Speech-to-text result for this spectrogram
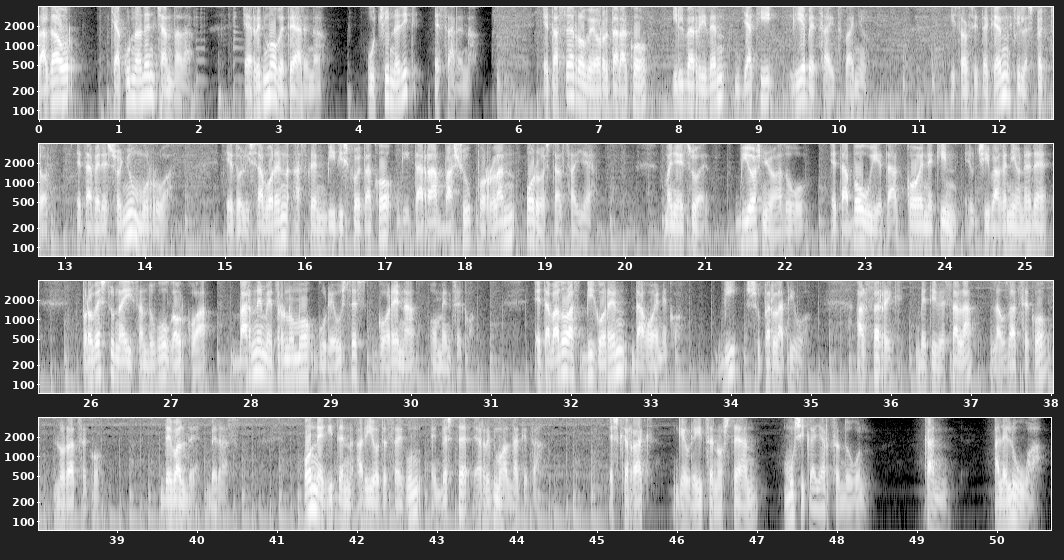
Bada gaur, jakunaren txanda da. Erritmo betearena. Utsunerik ezarena. Eta zer hobe horretarako, hilberri den jaki liebetzait baino. Izan ziteken Phil Spector eta bere soinu murrua. Edo Lisaboren azken bi diskoetako gitarra basu porlan oro estaltzailea. Baina izue, biosnioa dugu, eta Bowie eta Cohenekin eutxi bagenion ere, probestu nahi izan dugu gaurkoa, barne metronomo gure ustez gorena omentzeko. Eta badoaz bi goren dagoeneko, bi superlatibo. Alferrik beti bezala laudatzeko, loratzeko. Debalde, beraz. On egiten ari ote zaigun hainbeste erritmo aldaketa. Eskerrak, geure hitzen ostean, musika jartzen dugun. Kan, alelua.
